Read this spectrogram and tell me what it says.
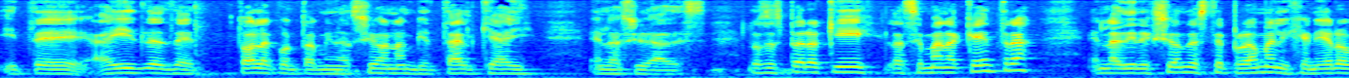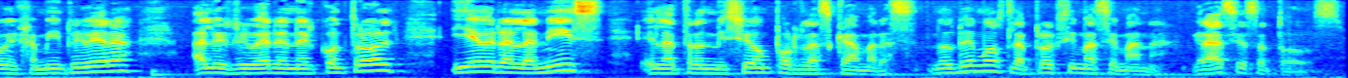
y te aísles de toda la contaminación ambiental que hay en las ciudades. Los espero aquí la semana que entra. En la dirección de este programa, el ingeniero Benjamín Rivera, Alex Rivera en el control y Ever Alaniz en la transmisión por las cámaras. Nos vemos la próxima semana. Gracias a todos.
